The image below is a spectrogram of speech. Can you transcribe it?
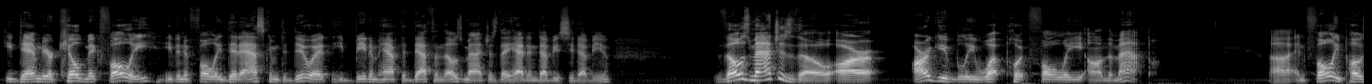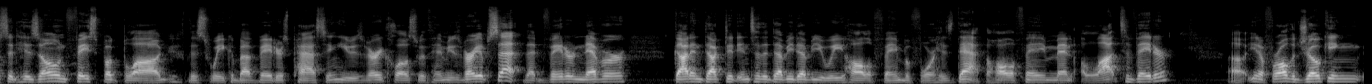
he damn near killed Mick Foley. Even if Foley did ask him to do it, he beat him half to death in those matches they had in WCW. Those matches, though, are arguably what put Foley on the map. Uh, and Foley posted his own Facebook blog this week about Vader's passing. He was very close with him. He was very upset that Vader never got inducted into the WWE Hall of Fame before his death. The Hall of Fame meant a lot to Vader. Uh, you know, for all the joking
